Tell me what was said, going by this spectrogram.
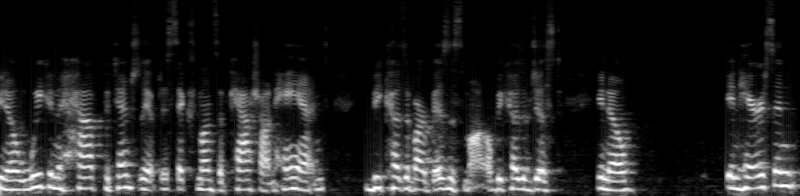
you know we can have potentially up to six months of cash on hand because of our business model because of just you know in harrison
